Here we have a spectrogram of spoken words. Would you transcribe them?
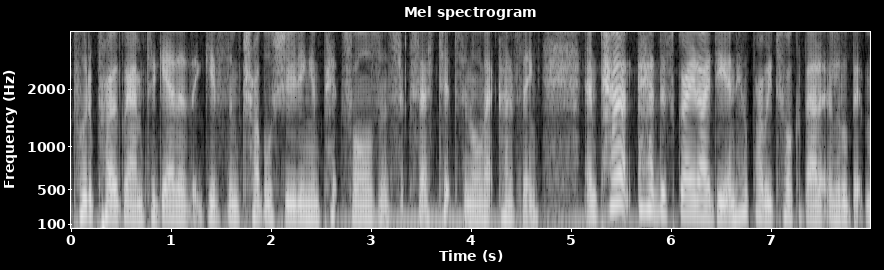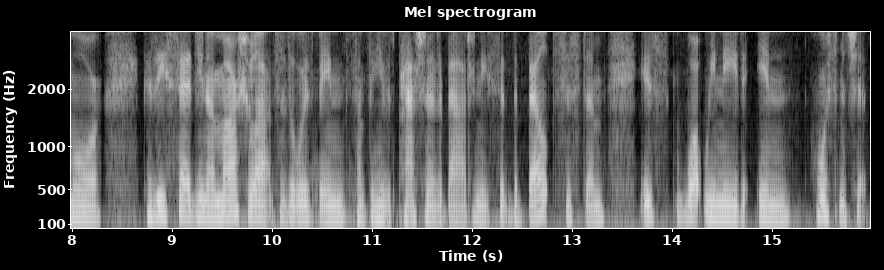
put a program together that gives them troubleshooting and pitfalls and success tips and all that kind of thing. And Pat had this great idea, and he'll probably talk about it a little bit more, because he said, you know, martial arts has always been something he was passionate about. And he said the belt system is what we need in horsemanship.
